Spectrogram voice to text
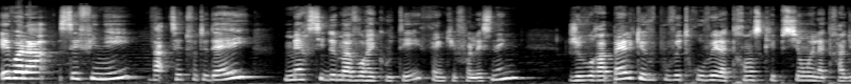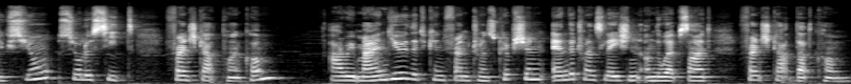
Et voilà, c'est fini. That's it for today. Merci de m'avoir écouté. Thank you for listening. Je vous rappelle que vous pouvez trouver la transcription et la traduction sur le site frenchcard.com. I remind you that you can find the transcription and the translation on the website frenchcard.com.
